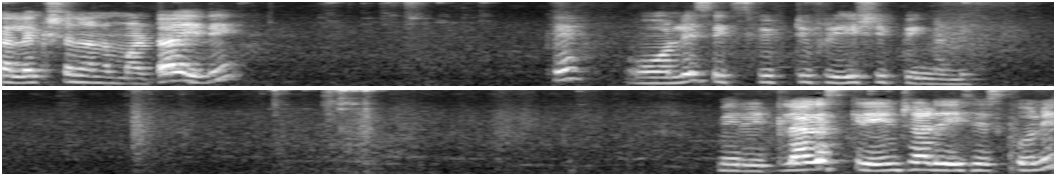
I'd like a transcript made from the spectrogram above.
కలెక్షన్ అనమాట ఇది. Okay only six fifty free shipping అండి. మీరు ఇట్లాగా స్క్రీన్ షాట్ తీసేసుకొని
